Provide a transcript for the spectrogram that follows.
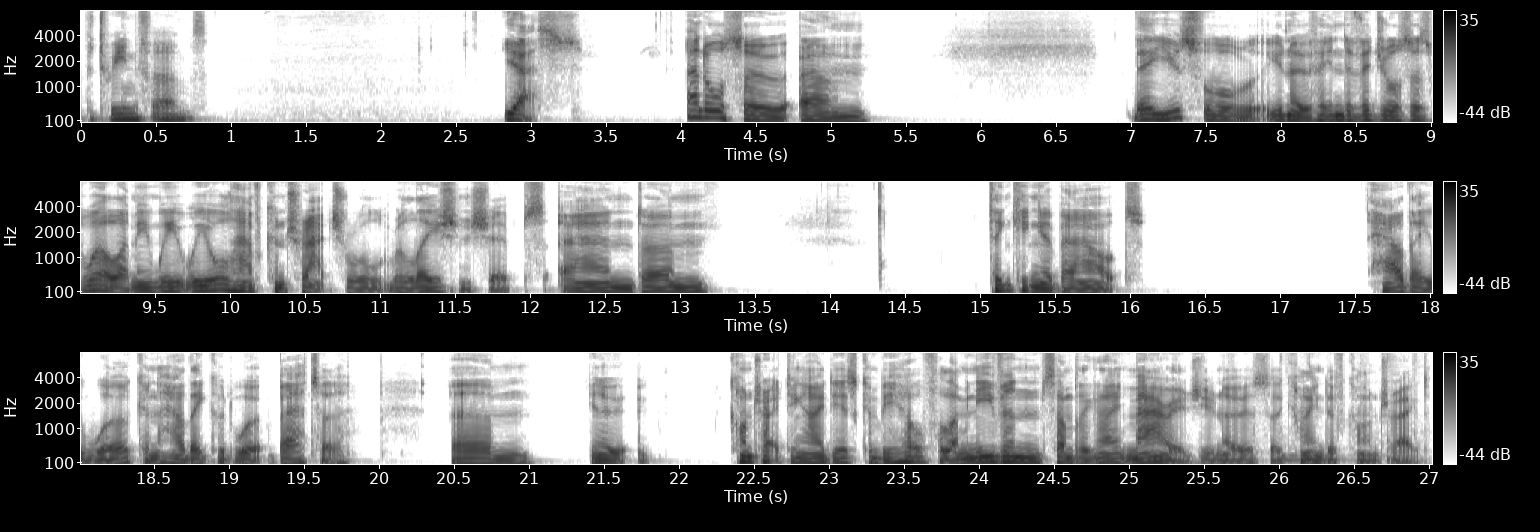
between firms. Yes. And also, um, they're useful, you know, for individuals as well. I mean, we, we all have contractual relationships, and um, thinking about how they work and how they could work better, um, you know, contracting ideas can be helpful. I mean, even something like marriage, you know, is a kind of contract.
